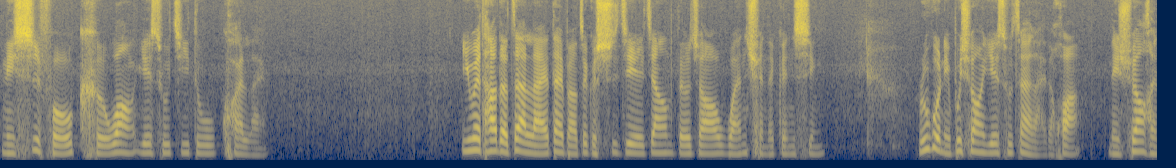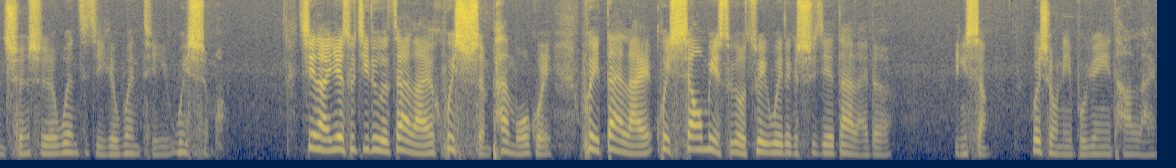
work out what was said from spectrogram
你是否渴望耶稣基督快来？因为他的再来代表这个世界将得着完全的更新。如果你不希望耶稣再来的话，你需要很诚实的问自己一个问题：为什么？既然耶稣基督的再来会审判魔鬼，会带来会消灭所有罪为这个世界带来的影响，为什么你不愿意他来？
